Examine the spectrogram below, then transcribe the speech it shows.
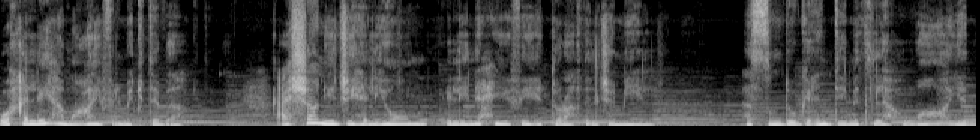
وأخليها معاي في المكتبة. عشان يجي هاليوم اللي نحيي فيه التراث الجميل. هالصندوق عندي مثله وايد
